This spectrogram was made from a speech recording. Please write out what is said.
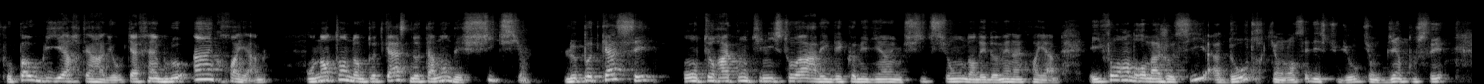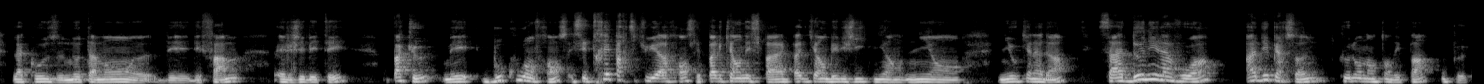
Il faut pas oublier Arte Radio, qui a fait un boulot incroyable. On entend dans le podcast notamment des fictions. Le podcast, c'est on te raconte une histoire avec des comédiens, une fiction dans des domaines incroyables. Et il faut rendre hommage aussi à d'autres qui ont lancé des studios, qui ont bien poussé la cause notamment euh, des, des femmes LGBT. Pas que, mais beaucoup en France. Et c'est très particulier à la France. C'est pas le cas en Espagne, pas le cas en Belgique, ni, en, ni, en, ni au Canada. Ça a donné la voix à des personnes que l'on n'entendait pas ou peu.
